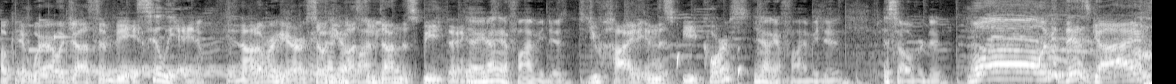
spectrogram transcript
Okay, where would Justin be? silly Adam. He's not over here, so he must have me. done the speed thing. Yeah, you're not gonna find me, dude. Did you hide in the speed course? You're not gonna find me, dude. It's over, dude. Whoa, look at this, guys.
